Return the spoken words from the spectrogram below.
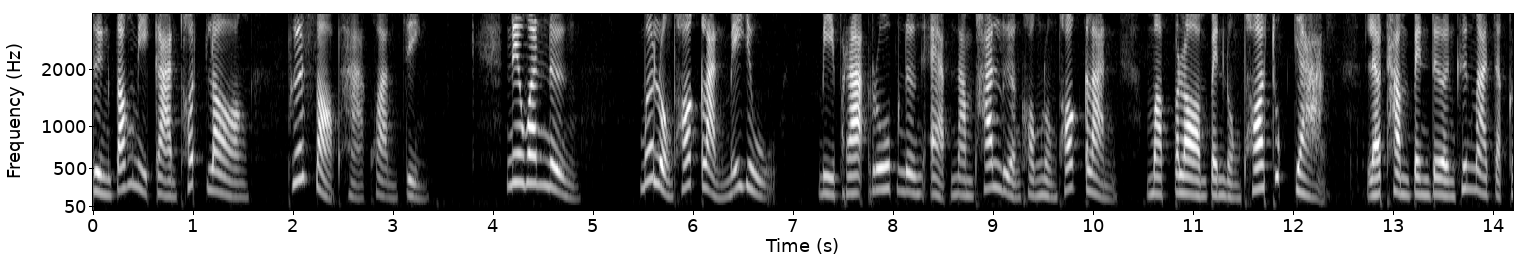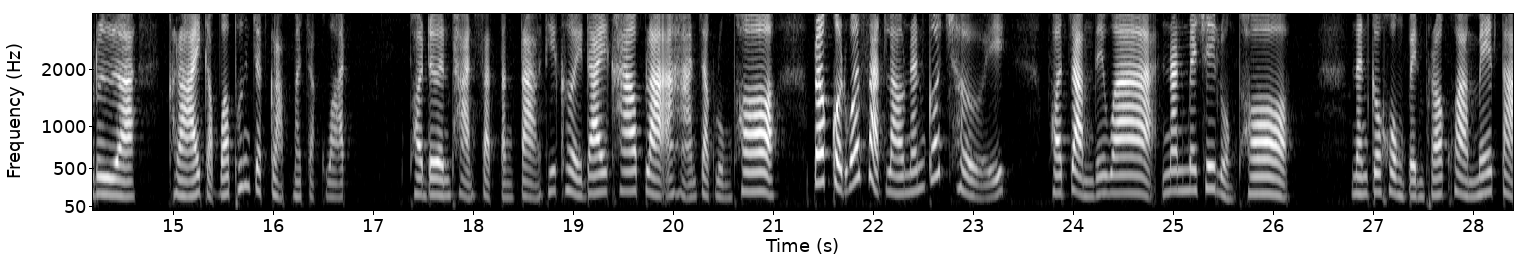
จึงต้องมีการทดลองเพื่อสอบหาความจริง ในวันหนึ่ง มื่อหลวงพ่อกลั่นไม่อยู่ มีพระรูปหนึ่งแอบนำผ้าเหลืองของหลวงพ่อกลั่น มาปลอมเป็นหลวงพ่อทุกอย่าง แล้วทำเป็นเดินขึ้นมาจากเรือ คล้ายกับว่าเพิ่งจะกลับมาจากวัด พอเดินผ่านสัตว์ต่างๆ ที่เคยได้ข้าวปลาอาหารจากหลวงพ่อ ปรากฏว่าสัตว์เหล่านั้นก็เฉย เพราะจำได้ว่านั่นไม่ใช่หลวงพ่อ นั่นก็คงเป็นเพราะความเมตตา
